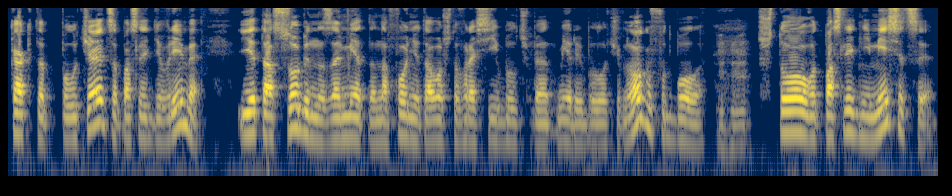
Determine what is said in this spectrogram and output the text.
как-то получается в последнее время – и это особенно заметно на фоне того, что в России был чемпионат мира и было очень много футбола, угу. что вот последние месяцы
